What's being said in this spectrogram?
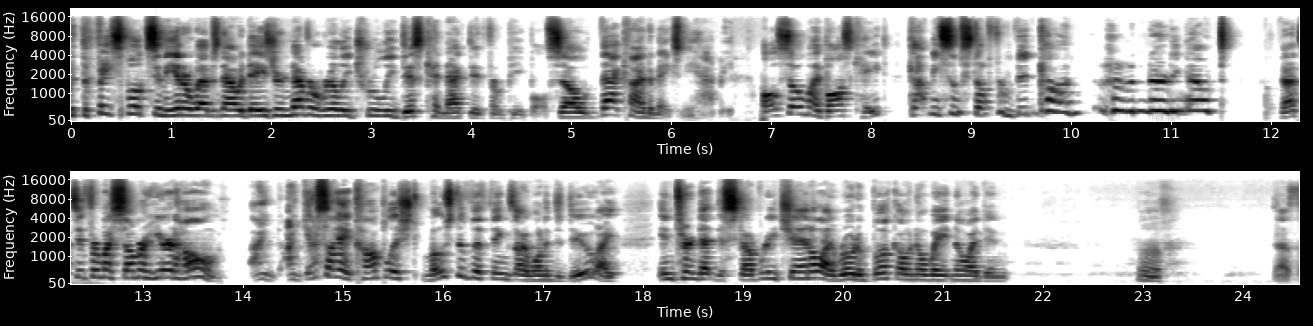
With the Facebooks and the interwebs nowadays, you're never really truly disconnected from people, so that kind of makes me happy. Also, my boss Kate got me some stuff from VidCon. Nerding out. That's it for my summer here at home. I, I guess I accomplished most of the things I wanted to do. I interned at Discovery Channel. I wrote a book. Oh, no, wait, no, I didn't. Huh. That's,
